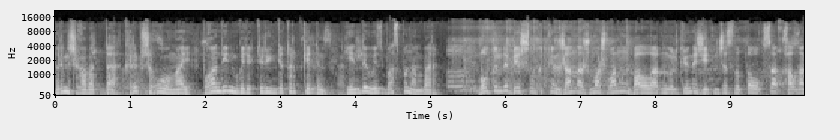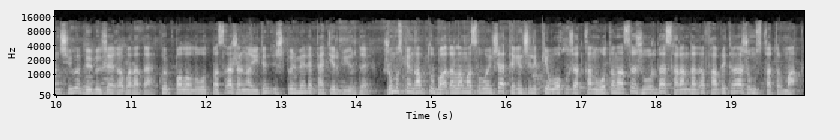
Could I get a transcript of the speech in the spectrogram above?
Бірінші қабатта кіріп шығу оңай. Бұған дейін мүгедектер үйінде тұрып келдім. Енді өз баспанам бар. Бұл күнді 5 жыл күткен Жанна Жұмашеваның балаларының үлкені 7 сыныпта оқыса, қалған үшеуі бөбекжайға барады. Көп балалы отбасыға жаңа үйден 3 бөлмелі пәтер бұйырды. Жұмыспен қамту бағдарламасы бойынша тігіншілікке оқып жатқан отанасы жуырда Сарандағы фабрикаға жұмысқа тұрмақ.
